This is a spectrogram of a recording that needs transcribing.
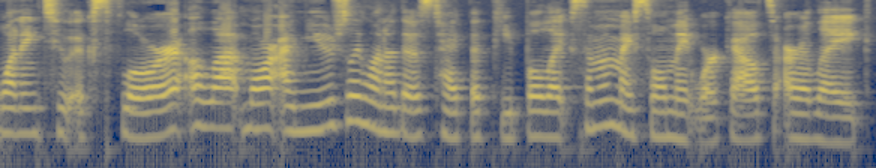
wanting to explore a lot more. I'm usually one of those type of people like some of my soulmate workouts are like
